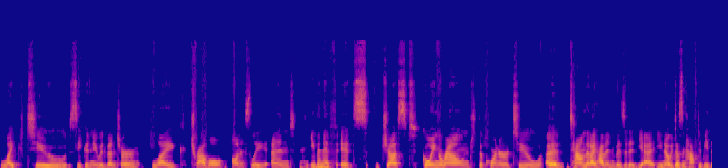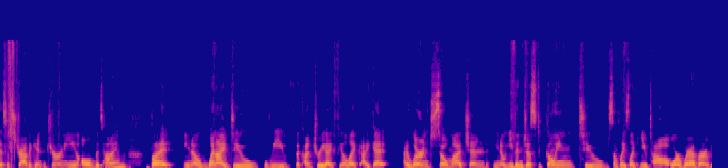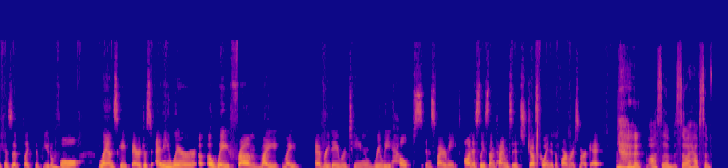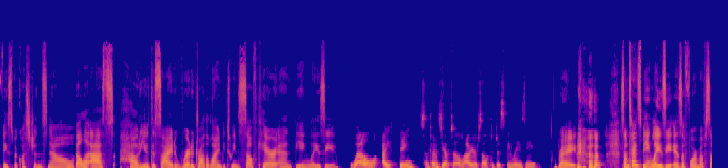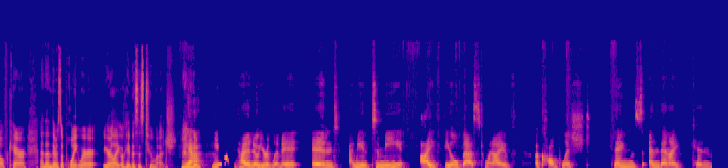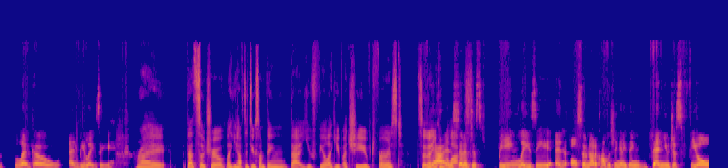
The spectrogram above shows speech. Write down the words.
like to seek a new adventure, like travel, honestly. And even if it's just going around the corner to a town that I haven't visited yet, you know, it doesn't have to be this extravagant journey all the time. But, you know, when I do leave the country, I feel like I get I learned so much. And, you know, even just going to someplace like Utah or wherever because of like the beautiful mm-hmm. Landscape there, just anywhere away from my, my, everyday routine really helps inspire me honestly sometimes it's just going to the farmers market awesome. So I have some Facebook questions now. Bella asks, How do you decide where to draw the line between self care and being lazy? well i think sometimes you have to allow yourself to just be lazy Right. Sometimes being lazy is a form of self care. And then there's a point where you're like, okay, this is too much. yeah you have to kind of know your limit and i mean to me i feel best when i've accomplished things and then i can let go and be lazy right. That's so true. Like you have to do something that you feel like you've achieved first so that you can yeah relax. instead of just being lazy and also not accomplishing anything then you just feel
